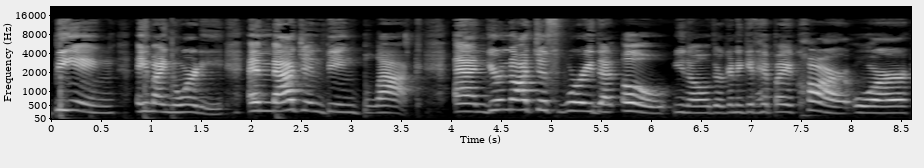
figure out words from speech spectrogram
being a minority. Imagine being black and you're not just worried that, oh, you know, they're going to get hit by a car or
